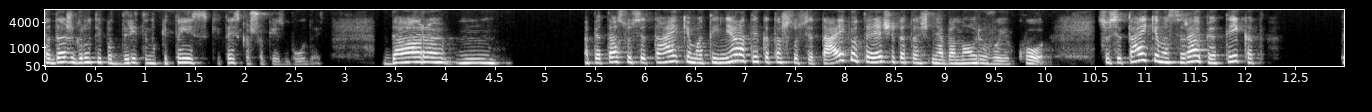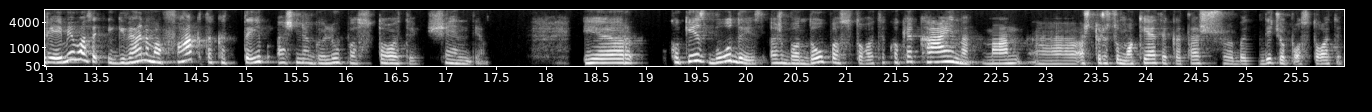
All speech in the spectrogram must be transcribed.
tada aš galiu tai padaryti nu, kitais, kitais kažkokiais būdais. Dar mm, apie tą susitaikymą, tai nėra tai, kad aš susitaikiau, tai reiškia, kad aš nebenoriu vaikų. Susitaikymas yra apie tai, kad prieimimas į gyvenimą faktą, kad taip aš negaliu pastoti šiandien. Ir kokiais būdais aš bandau pastoti, kokią kainą man, aš turiu sumokėti, kad aš bandyčiau pastoti.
